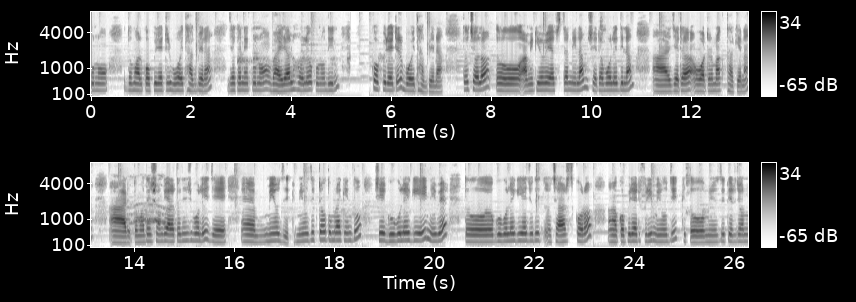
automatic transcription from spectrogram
কোনো তোমার কপিরাইটের ভয় থাকবে না। যেখানে কোনো ভাইরাল হলেও কোনো দিন কপিরাইটের বই থাকবে না। তো চলো, তো আমি কীভাবে অ্যাপসটা নিলাম সেটা বলে দিলাম। আর যেটা ওয়াটারমার্ক থাকে না। আর তোমাদের সঙ্গে আরেকটা জিনিস বলি যে মিউজিক মিউজিকটাও তোমরা কিন্তু সেই গুগলে গিয়েই নেবে। তো গুগলে গিয়ে যদি সার্চ করো কপিরাইট ফ্রি মিউজিক তো মিউজিকের জন্য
